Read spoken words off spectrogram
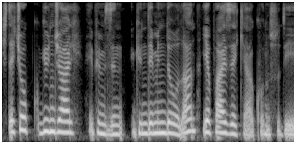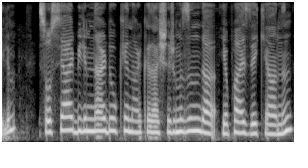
İşte çok güncel hepimizin gündeminde olan yapay zeka konusu diyelim. Sosyal bilimlerde okuyan arkadaşlarımızın da yapay zekanın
